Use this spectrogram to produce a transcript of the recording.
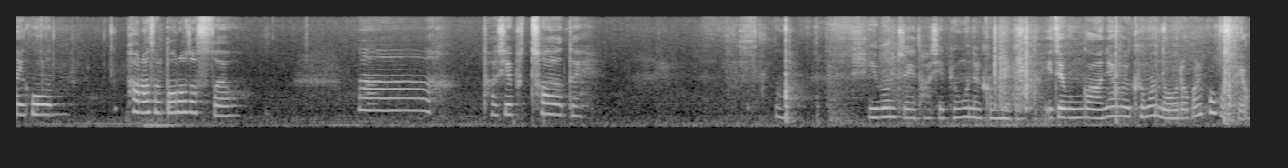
아 이거 파라솔 떨어졌어요. 아 다시 붙여야 돼. 어, 이번 주에 다시 병원을 갑니다. 이제 뭔가 안약을 그만 넣으라고 할 것 같아요.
